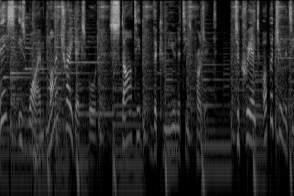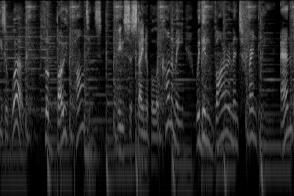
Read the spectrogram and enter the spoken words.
This is why My Trade Export started the Communities Project, to create opportunities of work for both parties in sustainable economy with environment-friendly and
